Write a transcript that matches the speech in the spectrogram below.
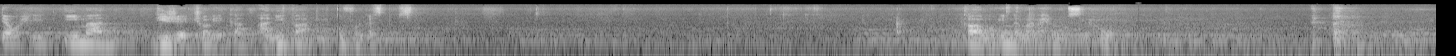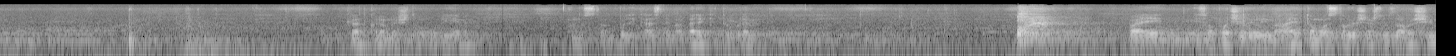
Teuhid, iman, diže čovjeka, a nifak i kufur ga spusti. Kalu, innama nahnu muslihun. Kratko nam nešto ovo vrijeme. Odnosno, bolje kasne, ima bereke to vreme. Pa je, mi smo počeli ovim ajetom, ostalo još nešto završim,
